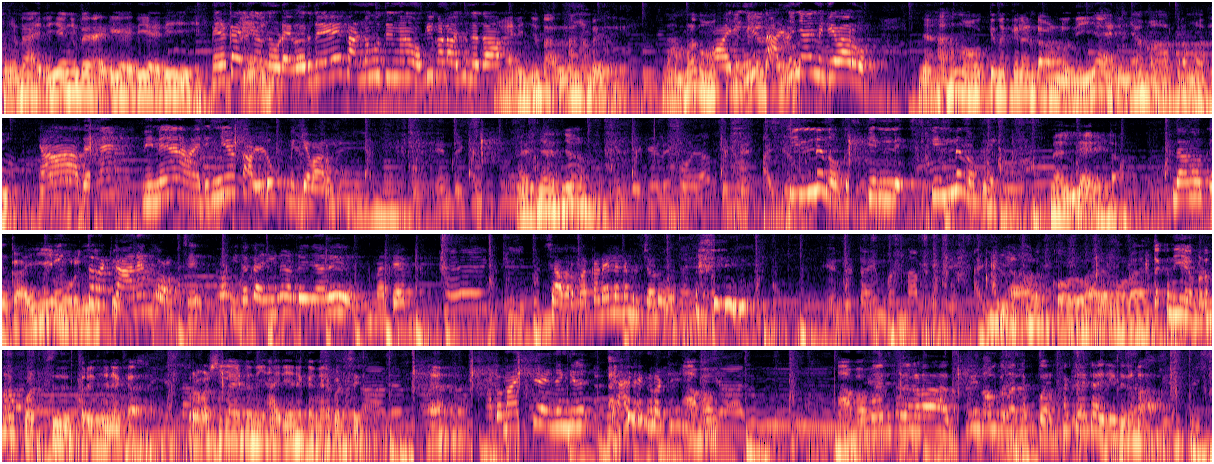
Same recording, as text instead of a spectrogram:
അങ്ങോട്ട് അരി അങ്ങോട്ട് അരി അരി അരി. നിനക്ക് അരി തന്നൂടെ? വെറുതെ കണ്ണും കുത്തി ഇങ്ങനെ നോക്കിക്കണ്ട ആവശ്യം എന്താ അരിഞ്ഞു തള്ളങ്ങണ്ട് നമ്മൾ നോക്കി അരിഞ്ഞ്. തള്ളു ഞാൻ മിക്കവാറും. ഞാൻ നോക്കി നിക്കലുണ്ടാവുള്ളൂ നീ അരിഞ്ഞാ മാത്രം മതി. ആ അതന്നെ. നിന്നെ ഞാൻ അരിഞ്ഞ തള്ളു മിക്കവാറും. അരിഞ്ഞ അരിഞ്ഞോ? സ്കില്ല് നോക്ക് സ്കില്ല്. സ്കില്ല് നോക്ക് നീ. നല്ല അരിട്ട. ഇതാ നോക്ക്. കൈ ഇത്ര കാനം കനം കുറച്ച്. ഓ, ഇതൊക്കെ അരിയണ കണ്ടു കഴിഞ്ഞാൽ മറ്റേ ഷവർമ്മ കടയിൽ എന്നെ വിളിച്ചോണ്ട് പോകും. ഇയാൾ കൊള്ളാലോ മോളെ. ഇതൊക്കെ നീ എവിടെ നിന്നാ പഠിച്ചത്? ഇത്ര ഇങ്ങനെയൊക്കെ പ്രൊഫഷണൽ ആയിട്ട് നീ അരിയനൊക്കെ എങ്ങനെ പഠിച്ച്? അപമാനിച്ചു കഴിഞ്ഞെങ്കിൽ അപമാനിച്ചല്ലടാ. ഇത്രയും നമുക്ക് നല്ല പെർഫെക്റ്റ് ആയിട്ട് അരിയുണ്ട് കണ്ടാ.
